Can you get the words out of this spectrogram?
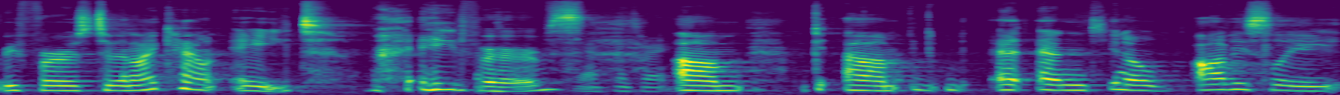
refers to, and I count eight, eight verbs. Yeah, that's right. Um, um, a- And, you know, obviously,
